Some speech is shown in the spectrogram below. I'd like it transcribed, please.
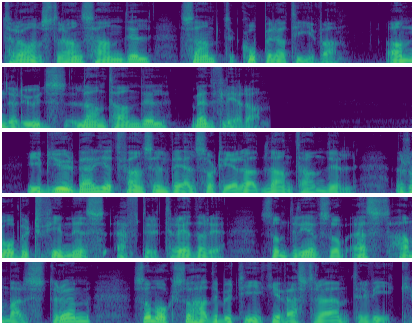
Transtrands handel samt Kooperativa, Amneruds lanthandel med flera. I Bjurberget fanns en välsorterad lanthandel Robert Finnes efterträdare som drevs av S Hammarström som också hade butik i Västra Ämtervik.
